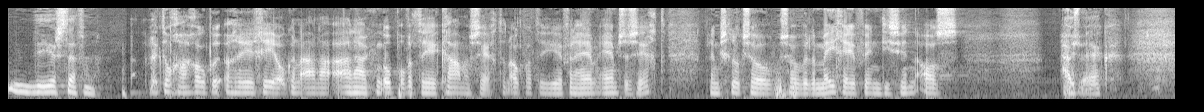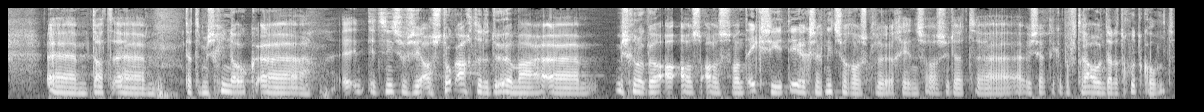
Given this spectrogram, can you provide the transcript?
De heer Steffen. Wil ik toch graag ook reageren, ook een aanhaking op wat de heer Kramer zegt. En ook wat de heer Van Hermsen zegt. Wil ik misschien ook zo, zo willen meegeven in die zin als huiswerk. Uh, dat, uh, dat er misschien ook, uh, dit is niet zozeer als stok achter de deur, maar uh, misschien ook wel als, als, want ik zie het eerlijk gezegd niet zo rooskleurig in zoals u dat, uh, u zegt, ik heb er vertrouwen dat het goed komt.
